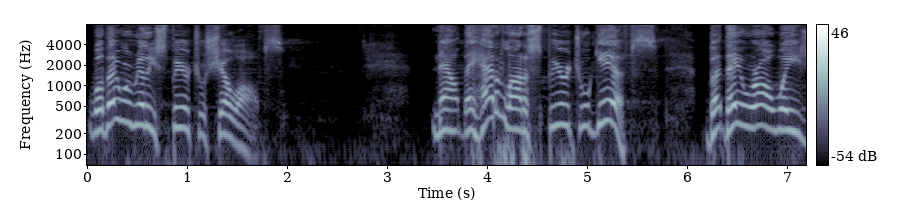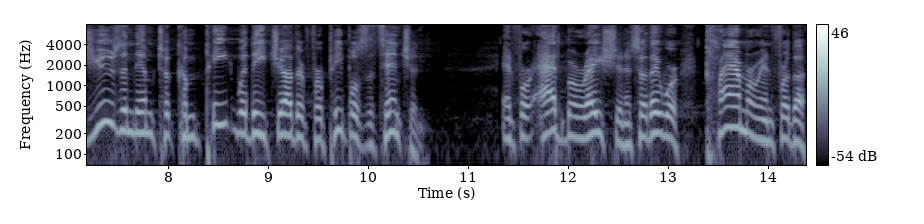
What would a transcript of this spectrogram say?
well, they were really spiritual show offs. Now, they had a lot of spiritual gifts, but they were always using them to compete with each other for people's attention and for admiration. And so they were clamoring for the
